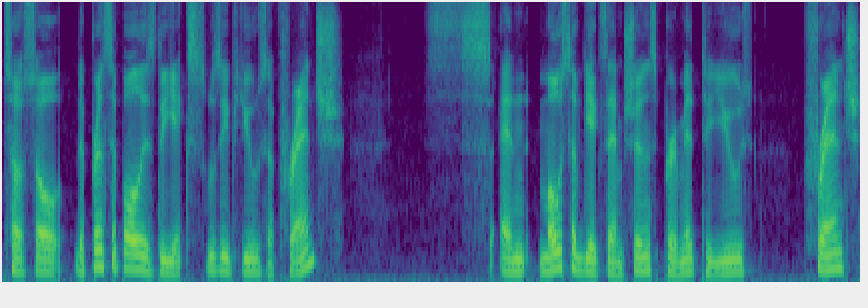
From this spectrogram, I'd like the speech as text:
So, so the principle is the exclusive use of French, and most of the exemptions permit to use French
